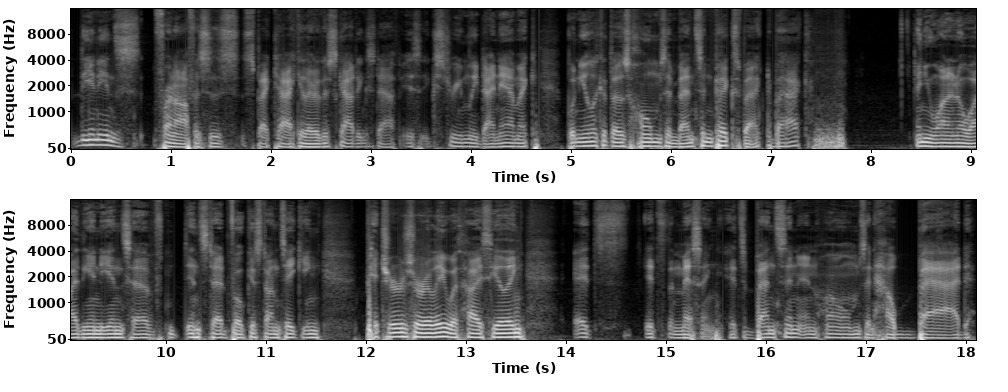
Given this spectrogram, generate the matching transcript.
the Indians' front office is spectacular. The scouting staff is extremely dynamic. But when you look at those Holmes and Benson picks back to back, and you want to know why the Indians have instead focused on taking pitchers early with high ceiling, it's it's the missing. It's Benson and Holmes and how bad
